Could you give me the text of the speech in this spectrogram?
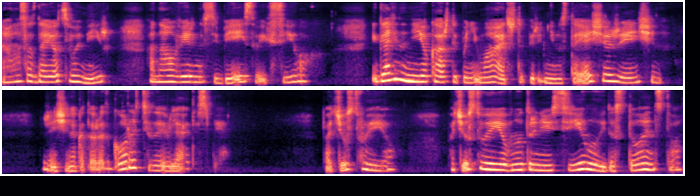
Она создает свой мир, она уверена в себе и своих силах. И глядя на нее, каждый понимает, что перед ним настоящая женщина. Женщина, которая с гордостью заявляет о себе. Почувствуй ее, почувствуй ее внутреннюю силу и достоинство.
